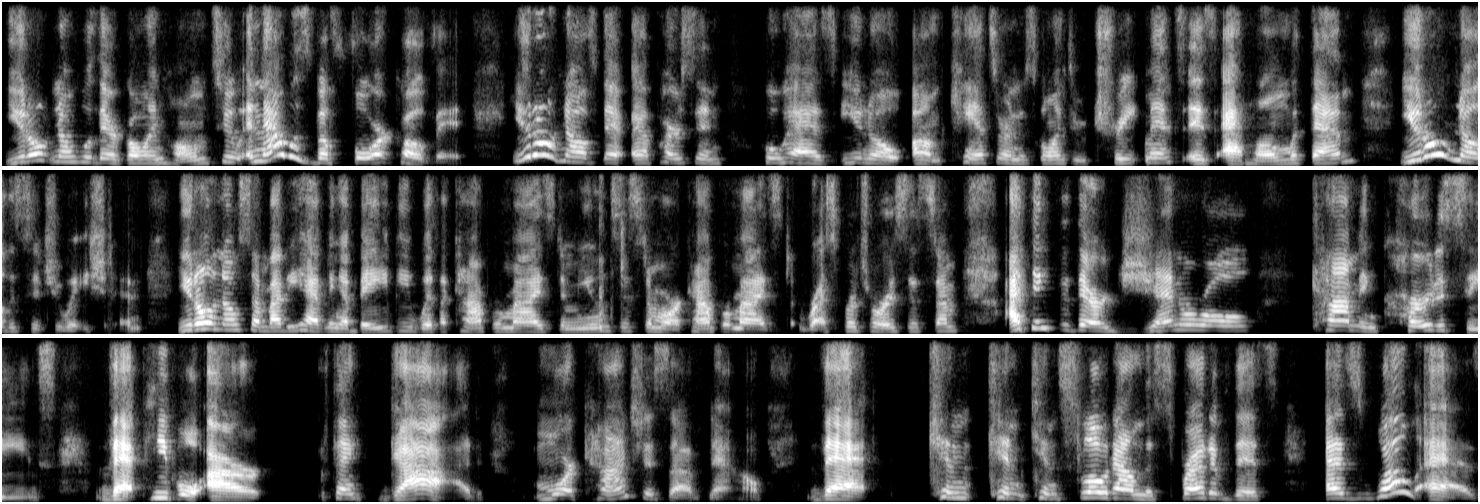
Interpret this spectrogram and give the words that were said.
You don't know who they're going home to and that was before covid. You don't know if they're a person who has you know um, cancer and is going through treatments is at home with them. You don't know the situation. You don't know somebody having a baby with a compromised immune system or a compromised respiratory system. I think that there are general common courtesies that people are thank god more conscious of now that can can can slow down the spread of this as well as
